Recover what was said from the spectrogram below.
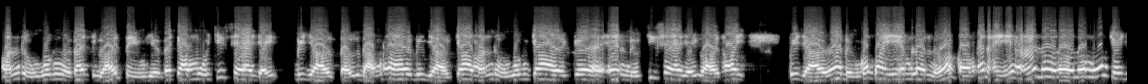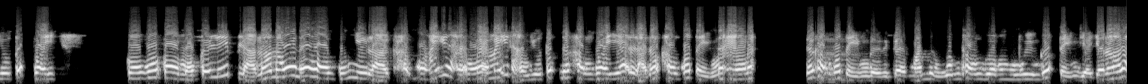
mạnh thường quân người ta chỉ gửi tiền về người ta cho mua chiếc xe vậy. Bây giờ tự động thôi bây giờ cho mạnh thường quân cho em được chiếc xe vậy rồi thôi. Bây giờ đừng có quay em lên nữa còn cái này hả nó nó, nó muốn cho youtube quay. Cô có coi một cái clip là nó nói nó không cũng như là mấy thằng mấy thằng youtube nó không quay á là nó không có tiền nó ăn đó nó không có tiền thì mạnh thường quân không gom nguyên góp tiền về cho nó đó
